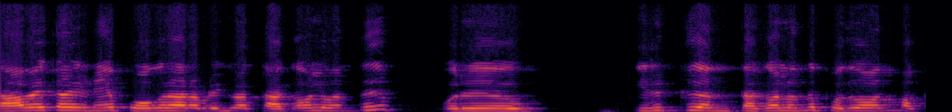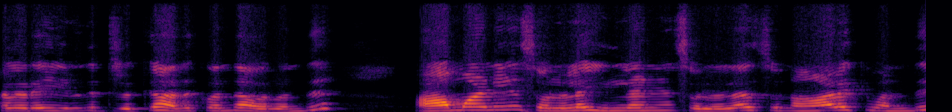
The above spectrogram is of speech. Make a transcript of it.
தாவேக்கா இணைய போகிறார் அப்படிங்கிற தகவல் வந்து ஒரு இருக்கு. அந்த தகவல் வந்து பொதுவாக வந்து மக்களிடையே இருந்துட்டு இருக்கு. அதுக்கு வந்து அவர் வந்து ஆமானியும் சொல்லல இல்லைன்னு சொல்லல. ஸோ நாளைக்கு வந்து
